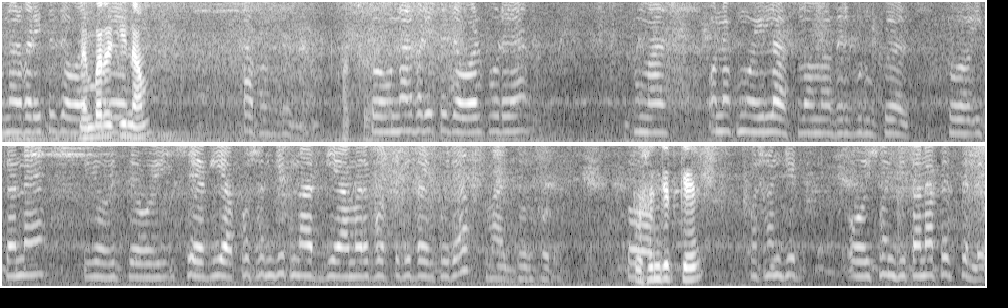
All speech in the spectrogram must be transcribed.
ওনার বাড়িতে যাওয়ার মেম্বারের কি নাম? আচ্ছা। তো ওনার বাড়িতে যাওয়ার পরে তোমার অনেক মহিলা আসলো আমাদের গ্রুপের। তো এখানে ইয়ে হয়েছে ওই সে গিয়া প্রসঞ্জিৎ নাথ গিয়ে আমার ঘর থেকে বাইর করে মারধর করে। তো প্রসেনজিৎ কে? প্রসঞ্জিৎ ওই সঞ্জিতা নাথের ছেলে।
